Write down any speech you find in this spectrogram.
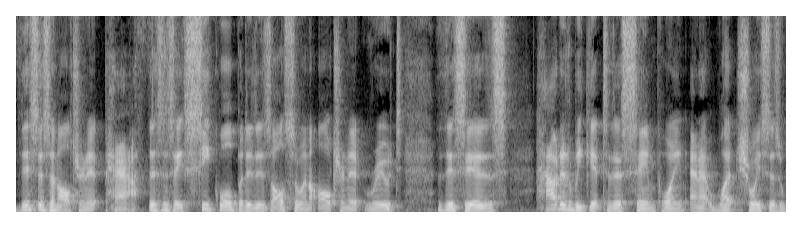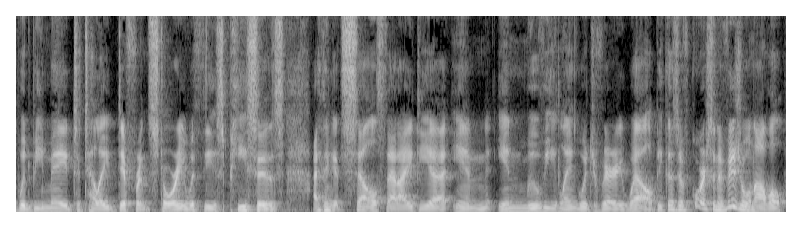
this is an alternate path. This is a sequel, but it is also an alternate route. This is how did we get to this same point and at what choices would be made to tell a different story with these pieces i think it sells that idea in in movie language very well because of course in a visual novel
